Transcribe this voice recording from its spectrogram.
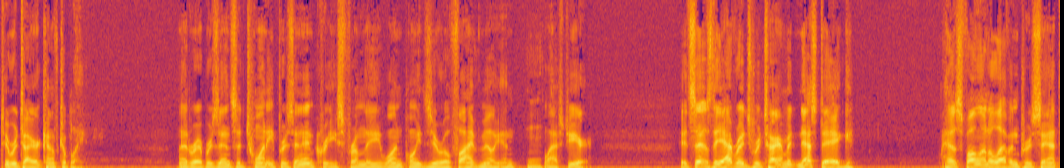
to retire comfortably. That represents a 20% increase from the 1.05 million last year. It says the average retirement nest egg has fallen 11%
